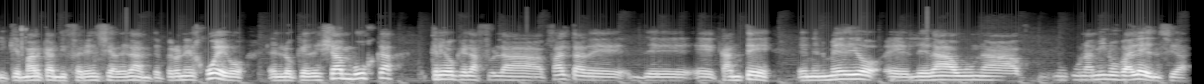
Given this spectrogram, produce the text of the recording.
y que marcan diferencia adelante. Pero en el juego, en lo que Deschamps busca, creo que la, falta de, de eh, Kanté en el medio eh, le da una, minusvalencia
